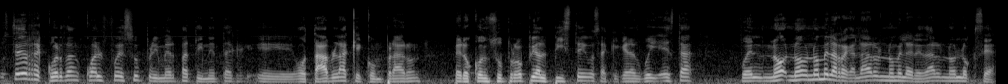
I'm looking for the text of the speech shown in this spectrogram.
¿Ustedes recuerdan cuál fue su primer patineta eh, o tabla que compraron, pero con su propio alpiste? O sea, que quieras, güey, esta fue el... No, no, no me la regalaron, no me la heredaron, no lo que sea.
